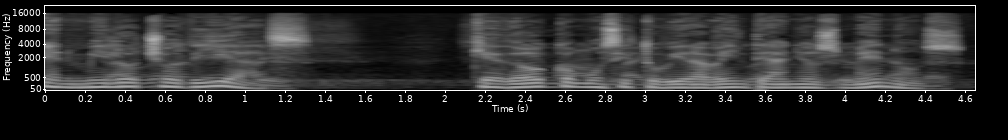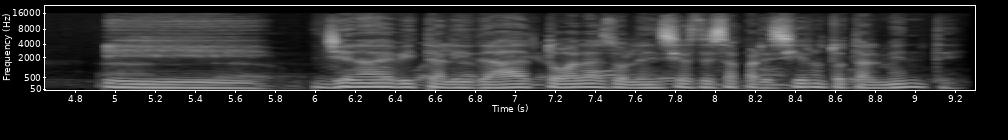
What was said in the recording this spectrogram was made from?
En mil ocho días quedó como si tuviera 20 años menos y llena de vitalidad, todas las dolencias desaparecieron totalmente.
